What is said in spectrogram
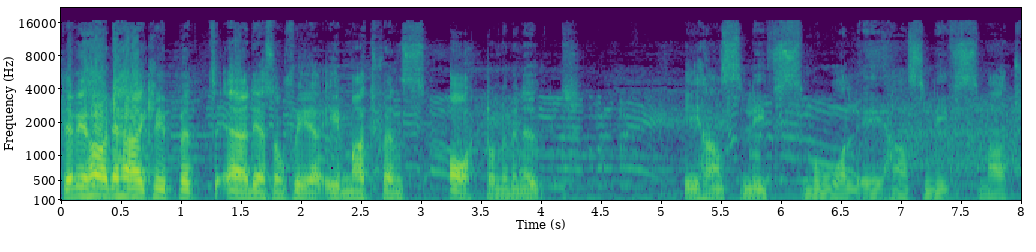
Det vi hörde här i klippet är det som sker i matchens 18 minut. I hans livsmål, i hans livsmatch,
